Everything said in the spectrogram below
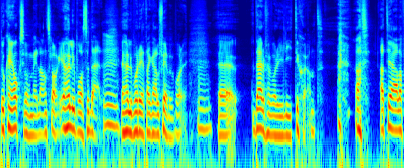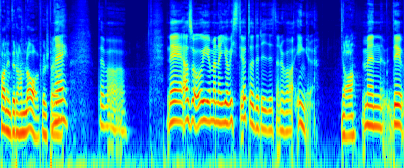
då kan jag också vara med i landslaget. Jag höll ju på sådär. mm, Jag höll ju på att reta gallfeber på det. mm. Eh, därför var det ju lite skönt. att, att jag i alla fall inte ramlade av första gången. Nej, det var... Nej, alltså och jag menar, jag visste ju att du hade ridit när du var yngre. Ja, Men det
